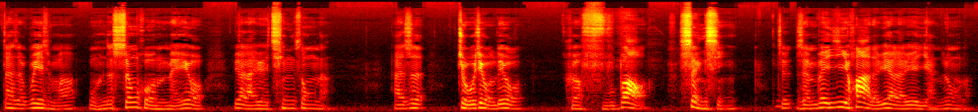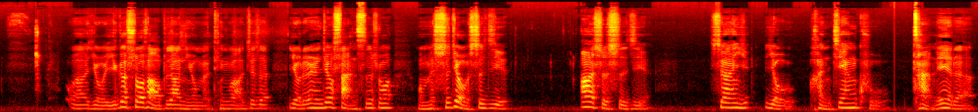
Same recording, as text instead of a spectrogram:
但是为什么我们的生活没有越来越轻松呢？还是九九六和福报盛行？就人被异化的越来越严重了。呃，有一个说法，我不知道你有没有听过，就是有的人就反思说，我们十九世纪、二十世纪虽然有有很艰苦、惨烈的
